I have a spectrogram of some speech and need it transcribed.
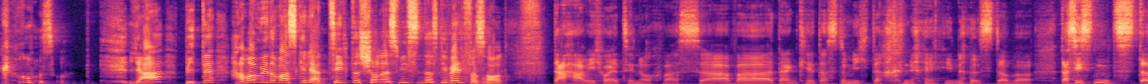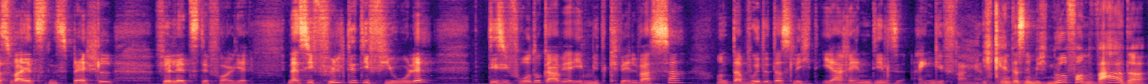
Großartig. Ja, bitte, haben wir wieder was gelernt. Zählt das schon als Wissen, dass die Welt versaut? Da habe ich heute noch was. Aber danke, dass du mich daran erinnerst. Aber das, ist ein, das war jetzt ein Special für letzte Folge. Na, sie füllte die Fiole, diese Frodo gab ja eben mit Quellwasser und da wurde das Licht Earendils eingefangen. Ich kenne das nämlich nur von Warda,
